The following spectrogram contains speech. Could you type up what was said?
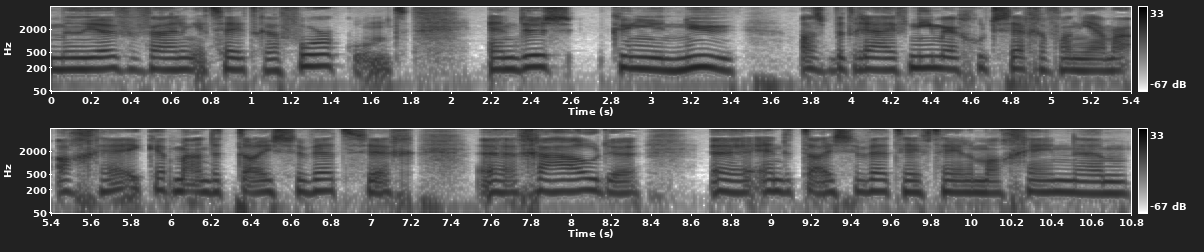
milieuvervuiling, et cetera, voorkomt. En dus kun je nu als bedrijf niet meer goed zeggen van ja, maar ach, hè, ik heb me aan de Thaise wet zeg, uh, gehouden. Uh, en de Thaise wet heeft helemaal geen, um,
